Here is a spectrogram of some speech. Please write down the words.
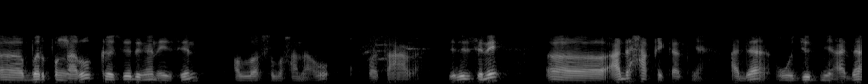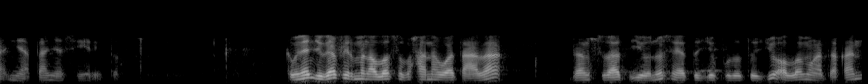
uh, berpengaruh kecuali dengan izin Allah Subhanahu wa taala. Jadi di sini e, ada hakikatnya, ada wujudnya, ada nyatanya sihir itu. Kemudian juga firman Allah Subhanahu wa taala dalam surat Yunus ayat 77 Allah mengatakan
